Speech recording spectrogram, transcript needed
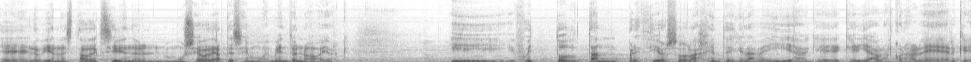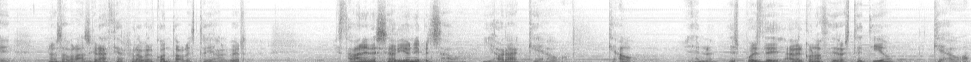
eh, lo habían estado exhibiendo en el Museo de Artes en Movimiento en Nueva York. Y, fue todo tan precioso, la gente que la veía, que quería hablar con Albert, que nos daba las gracias por haber contado la historia de Albert. Estaban en ese avión y pensaba, ¿y ahora qué hago? ¿Qué hago? Después de haber conocido a este tío, ¿qué hago?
